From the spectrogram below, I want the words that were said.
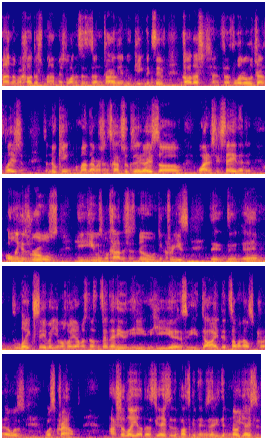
Man Amar Chadash Mamish. One says it's entirely a new king. The Ksiv Chadash, that's a literal translation. It's a new king. Amar So why does he say that only his rules, he, he was Machadash's new decrees? The the um, Loik Ksiv doesn't say that he he he uh, he died and someone else was was crowned. Ashaloya, that's Yosef. The pasuk continues that he didn't know Yosef.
